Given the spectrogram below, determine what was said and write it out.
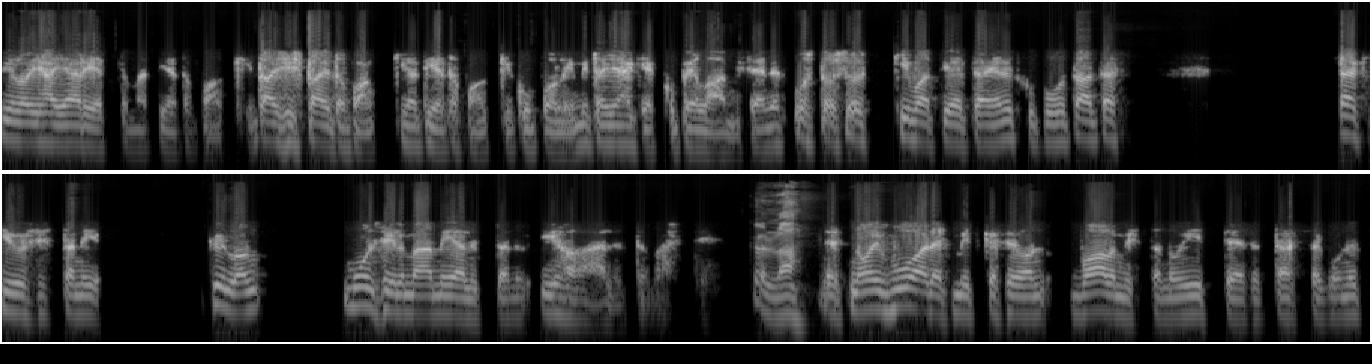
niillä on ihan järjettömä tietopankki, tai siis taitopankki ja tietopankki kupoli, mitä jääkiekko pelaamiseen. Et musta olisi, kiva tietää, ja nyt kun puhutaan tästä Säkiusista, niin kyllä on mun silmää miellyttänyt ihan älyttömästi. Kyllä. Et noin vuodet, mitkä se on valmistanut itteensä tässä, kun nyt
